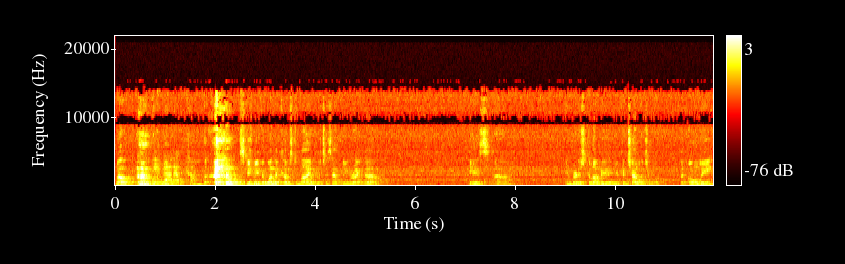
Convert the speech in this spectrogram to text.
Well, the bad outcome. excuse me, the one that comes to mind, which is happening right now, is um, in British Columbia, you can challenge a will, but only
